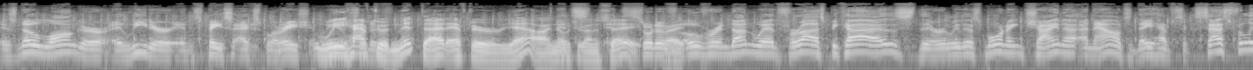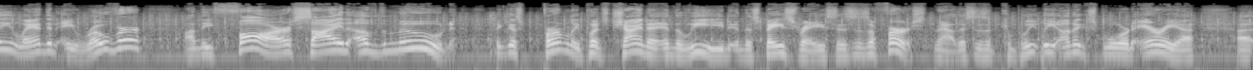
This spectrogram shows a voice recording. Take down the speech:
is no longer a leader in space exploration. we have to of- admit that after, yeah, I know what you're going to say. It's sort of right. over and done with for us because the, early this morning, China announced they have successfully landed a rover on the far side of the moon. I think this firmly puts China in the lead in the space race. This is a first. Now, this is a completely unexplored area. Uh,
